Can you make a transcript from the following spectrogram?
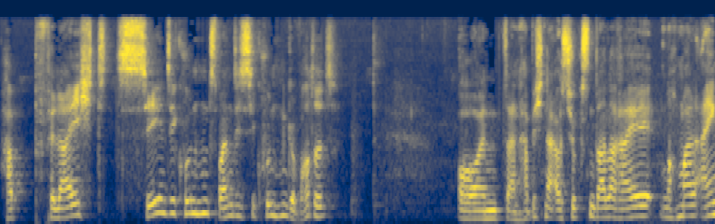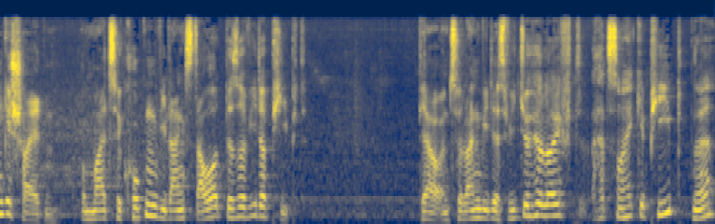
habe vielleicht 10 Sekunden, 20 Sekunden gewartet und dann habe ich eine aus Juxendallerei nochmal eingeschalten, um mal zu gucken, wie lange es dauert, bis er wieder piept. Ja, und solange wie das Video hier läuft, hat es noch nicht gepiept. Ne?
